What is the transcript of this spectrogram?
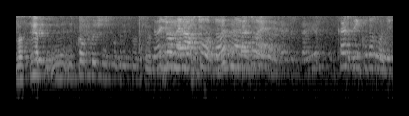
На свет, ни, в коем случае не смотрите на свет. Давайте на оранжевый. Что? Давайте на что? Каждый куда хочет.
